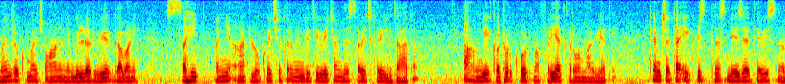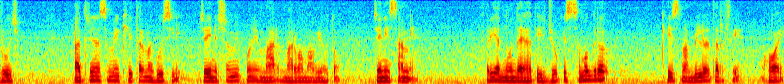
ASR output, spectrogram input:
મહેન્દ્રકુમાર ચૌહાણ અને બિલ્ડર વિવેક ગાબાણી સહિત અન્ય આઠ લોકોએ છેતરપિંડીથી વેચાણ દસ્તાવેજ કરી લીધા હતા. આ અંગે કઠોર કોર્ટમાં ફરિયાદ કરવામાં આવી હતી. તેમ છતાં એકવીસ દસ બે હજાર ત્રેવીસના રોજ રાત્રિના સમયે ખેતરમાં ઘૂસી જઈને શ્રમિકોને માર મારવામાં આવ્યો હતો. જેની સામે ફરિયાદ નોંધાઈ હતી જો કે સમગ્ર કેસમાં બિલ્ડર તરફે હોય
